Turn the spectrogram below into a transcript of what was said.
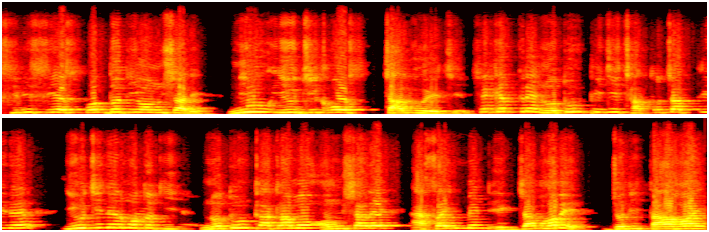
সিবিসিএস পদ্ধতি অনুসারে নিউ ইউজি কোর্স চালু হয়েছে। সেক্ষেত্রে নতুন পিজি ছাত্রছাত্রীদের, ইউজিদের মতো কি নতুন কাঠামো অনুসারে অ্যাসাইনমেন্ট এক্সাম হবে? যদি তা হয়,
